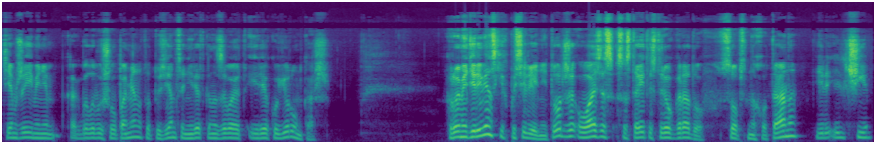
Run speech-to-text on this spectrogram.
Тем же именем, как было выше упомянуто, туземцы нередко называют и реку Юрункаш. Кроме деревенских поселений, тот же оазис состоит из трех городов, собственно, Хотана или Ильчи,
